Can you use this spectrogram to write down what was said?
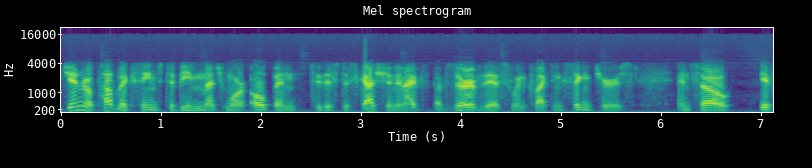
general public seems to be much more open to this discussion, and I've observed this when collecting signatures. And so, if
